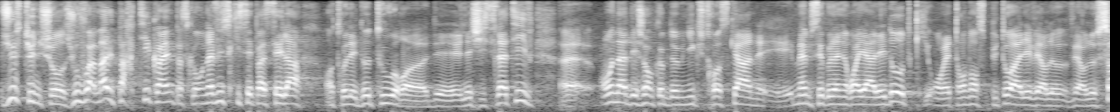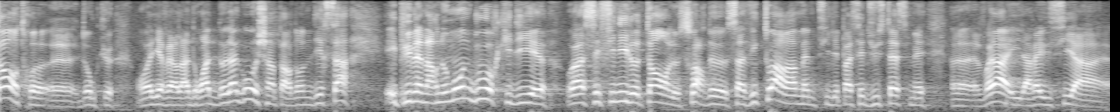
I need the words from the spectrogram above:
Juste une chose, je vous vois mal parti quand même, parce qu'on a vu ce qui s'est passé là, entre les deux tours euh, des législatives. Euh, on a des gens comme Dominique Strauss-Kahn et même Ségolène Royal et d'autres qui auraient tendance plutôt à aller vers le, centre, euh, donc on va dire vers la droite de la gauche, hein, pardon de dire ça. Et puis même Arnaud Montebourg qui dit, voilà, c'est fini le temps, le soir de sa victoire, hein, même s'il est passé de justesse, mais voilà, il a réussi à,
